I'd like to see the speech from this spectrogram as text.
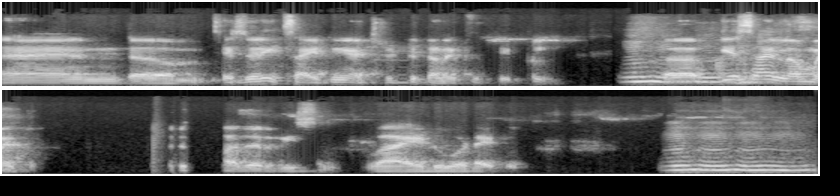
and um, it's very exciting actually to connect with people. Mm-hmm. Uh, yes, I love my other reason why I do what I do. Mm-hmm.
